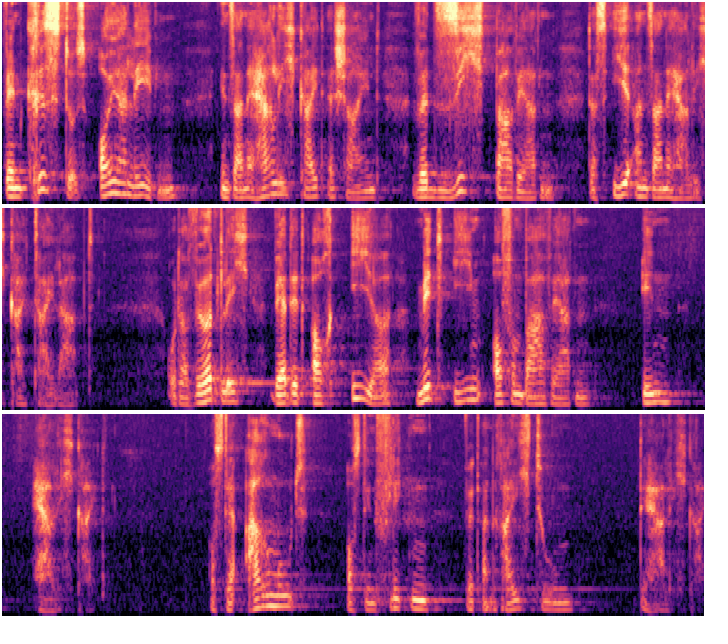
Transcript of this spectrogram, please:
wenn Christus euer Leben in seiner Herrlichkeit erscheint, wird sichtbar werden, dass ihr an seiner Herrlichkeit teilhabt. Oder wörtlich werdet auch ihr mit ihm offenbar werden in Herrlichkeit. Aus der Armut, aus den Flicken wird ein Reichtum der Herrlichkeit.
